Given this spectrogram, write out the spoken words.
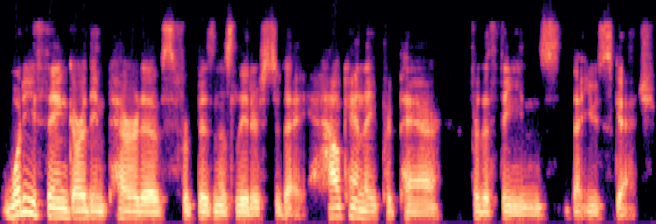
what do you think are the imperatives for business leaders today? How can they prepare for the themes that you sketch?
